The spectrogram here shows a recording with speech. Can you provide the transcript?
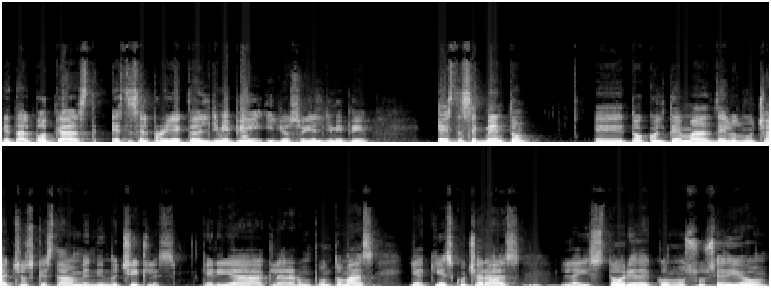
¿Qué tal podcast? Este es el proyecto del Jimmy P y yo soy el Jimmy P. Este segmento eh, toco el tema de los muchachos que estaban vendiendo chicles. Quería aclarar un punto más y aquí escucharás la historia de cómo sucedió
